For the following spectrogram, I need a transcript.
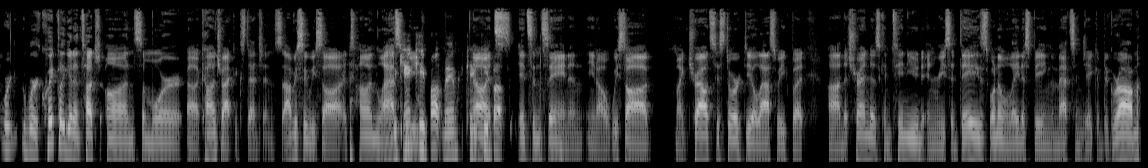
We're we're quickly going to touch on some more uh, contract extensions. Obviously, we saw a ton last week. can't week. keep up, man. Can't no, keep it's, up. It's insane, and you know we saw Mike Trout's historic deal last week, but uh, the trend has continued in recent days. One of the latest being the Mets and Jacob Degrom.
